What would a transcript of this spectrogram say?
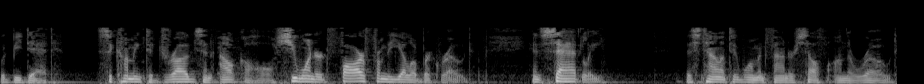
would be dead, succumbing to drugs and alcohol. She wandered far from the yellow brick road. And sadly, this talented woman found herself on the road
